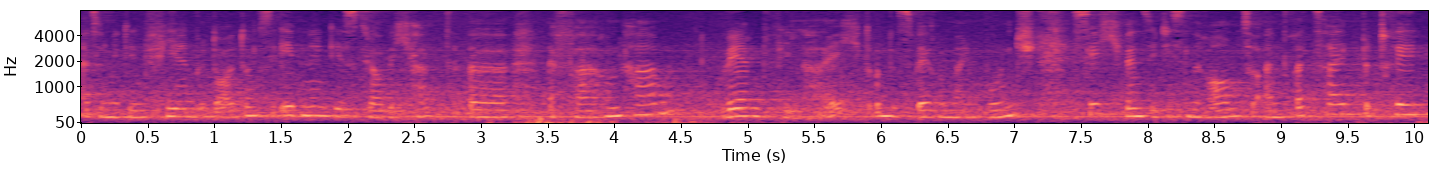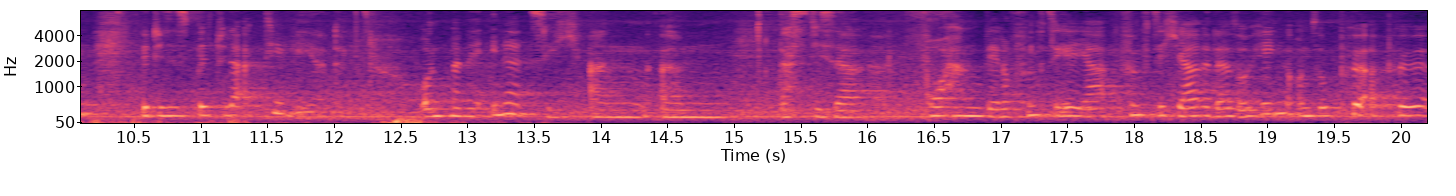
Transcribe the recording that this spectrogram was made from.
also mit den vielen Bedeutungsebenen, die es, glaube ich, hat, äh, erfahren haben, werden vielleicht, und es wäre mein Wunsch, sich, wenn sie diesen Raum zu anderer Zeit betreten, wird dieses Bild wieder aktiviert. Und man erinnert sich an, ähm, dass dieser Vorhang, der noch 50, Jahr, 50 Jahre da so hing und so peu à peu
